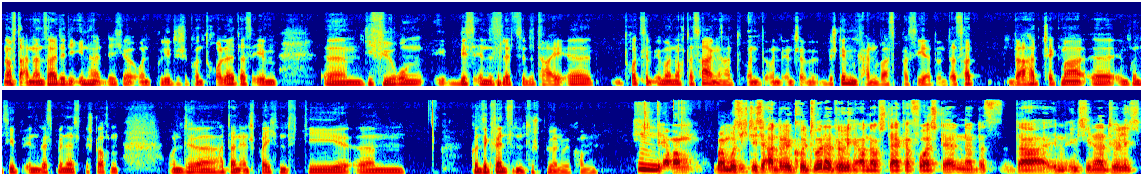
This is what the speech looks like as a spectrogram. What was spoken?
und auf der anderen Seite die inhaltliche und politische Kontrolle, dass eben ähm, die Führung bis in das letzte Detail äh, trotzdem immer noch das Sagen hat und, und bestimmen kann, was passiert. Und das hat da hat Jack Ma äh, im Prinzip in Westminster gestochen und äh, hat dann entsprechend die ähm, Konsequenzen zu spüren bekommen. Hm. Ja, man, man, muss sich diese andere Kultur natürlich auch noch stärker vorstellen, ne, dass da in, in China natürlich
